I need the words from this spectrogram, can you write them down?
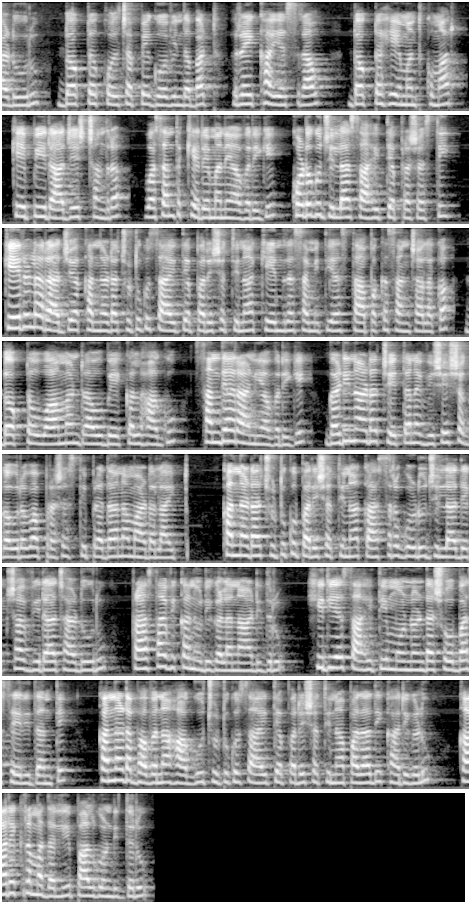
doctor Kolchappe Govinda Bhat, Rekha S Rao, doctor Hemanth Kumar, K P Rajesh Chandra, Vasantha Keremane ಅವರಿಗೆ ಕೊಡಗು ಜಿಲ್ಲಾ ಸಾಹಿತ್ಯ ಪ್ರಶಸ್ತಿ, ಕೇರಳ ರಾಜ್ಯ ಕನ್ನಡ ಚುಟುಕು ಸಾಹಿತ್ಯ ಪರಿಷತ್ತಿನ ಕೇಂದ್ರ ಸಮಿತಿಯ ಸ್ಥಾಪಕ ಸಂಚಾಲಕ ಡಾಕ್ಟರ್ ವಾಮನ್ ರಾವ್ ಬೇಕಲ್ ಹಾಗೂ ಸಂಧ್ಯಾರಾಣಿ ಅವರಿಗೆ ಗಡಿನಾಡ ಚೇತನ ವಿಶೇಷ ಗೌರವ ಪ್ರಶಸ್ತಿ ಪ್ರದಾನ ಮಾಡಲಾಯಿತು. ಕನ್ನಡ ಚುಟುಕು ಪರಿಷತ್ತಿನ ಕಾಸರಗೋಡು ಜಿಲ್ಲಾಧ್ಯಕ್ಷ ವಿರಾಜ್ ಆಡೂರು ಪ್ರಾಸ್ತಾವಿಕ ನುಡಿಗಳನ್ನಾಡಿದರು. ಹಿರಿಯ ಸಾಹಿತಿ ಮೊನ್ನೊಂಡ ಶೋಭಾ ಸೇರಿದಂತೆ ಕನ್ನಡ ಭವನ ಹಾಗೂ ಚುಟುಕು ಸಾಹಿತ್ಯ ಪರಿಷತ್ತಿನ ಪದಾಧಿಕಾರಿಗಳು ಕಾರ್ಯಕ್ರಮದಲ್ಲಿ ಪಾಲ್ಗೊಂಡಿದ್ದರು.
